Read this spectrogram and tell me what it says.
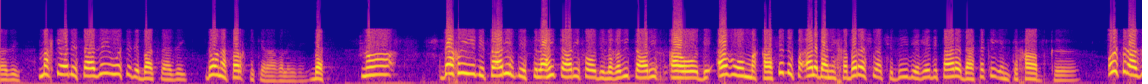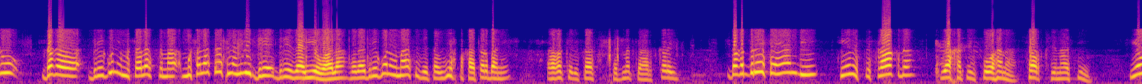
سازي مخکې و د سازي اوس د بس سازي دونه فرق پکې راغلی دی بس نو دا خو د تاریخ د اصطلاحي تعریف او د لغوي تعریف او د هغو مقاصدو په اړه باندې خبره شوه چې دوی د هغې دپاره دا ټکی انتخاب که اوس راځو دغه درېګونی مثلث مثلث اصلا وي درې درې زاویې والا خو دا درېګونی ما چې د توضیح په خاطر باندې هغه کې د تاسو خدمت کې عرض کړی دغه درې شیان دي چې استفراق ده یا ختیځ پوهنه شرق شناسي یو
